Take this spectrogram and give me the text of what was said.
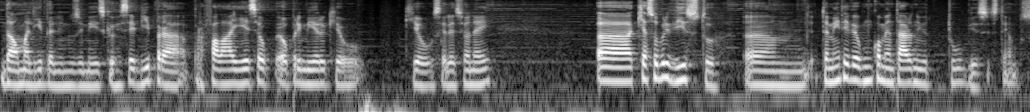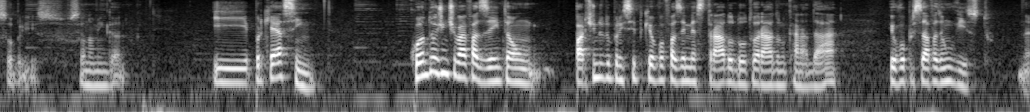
dar uma lida ali nos e-mails que eu recebi para falar, e esse é o, é o, primeiro que eu, que eu selecionei, uh, que é sobre visto. Um, também teve algum comentário no YouTube esses tempos sobre isso, se eu não me engano. E porque é assim, quando a gente vai fazer, então, partindo do princípio que eu vou fazer mestrado ou doutorado no Canadá, eu vou precisar fazer um visto, né?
